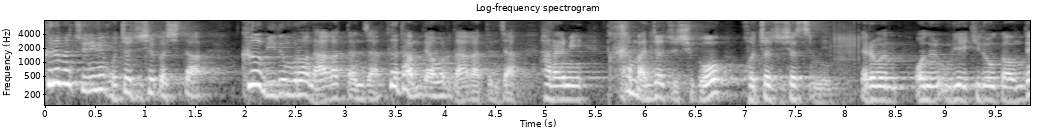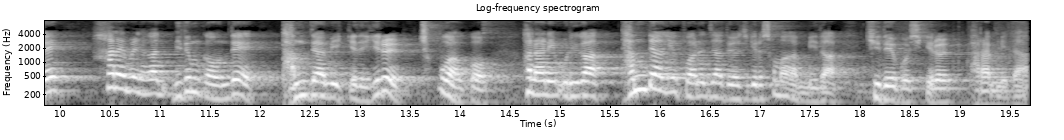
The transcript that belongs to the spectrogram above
그러면 주님이 고쳐 주실 것이다. 그 믿음으로 나아갔던 자, 그 담대함으로 나아갔던 자, 하나님이 다 만져주시고 고쳐주셨습니다. 여러분, 오늘 우리의 기도 가운데 하나님을 향한 믿음 가운데 담대함이 있게 되기를 축복하고 하나님 우리가 담대하게 구하는 자 되어지기를 소망합니다. 기대해 보시기를 바랍니다.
